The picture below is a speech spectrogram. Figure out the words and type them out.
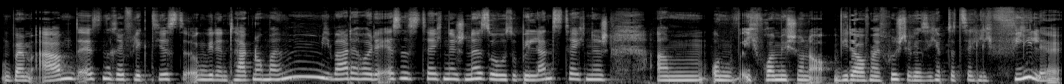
Und beim Abendessen reflektierst du irgendwie den Tag nochmal, hm, wie war der heute essenstechnisch, ne? so, so bilanztechnisch. Ähm, und ich freue mich schon wieder auf mein Frühstück. Also ich habe tatsächlich viele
